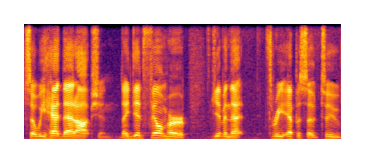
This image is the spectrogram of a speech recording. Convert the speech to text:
so we had that option. They did film her giving that three episode two,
